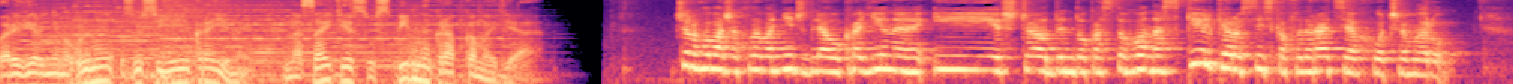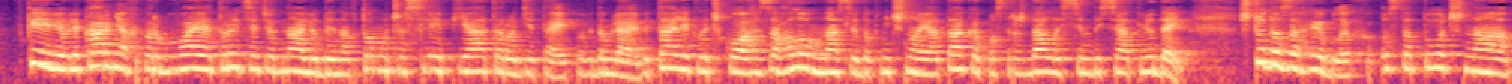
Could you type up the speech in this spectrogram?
Перевірені новини з усієї країни на сайті Суспільне.Медіа. Чергова жахлива ніч для України і ще один доказ того, наскільки Російська Федерація хоче миру. В Києві в лікарнях перебуває 31 людина, в тому числі п'ятеро дітей. Повідомляє Віталій Кличко. Загалом внаслідок нічної атаки постраждали 70 людей. Щодо загиблих, остаточна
